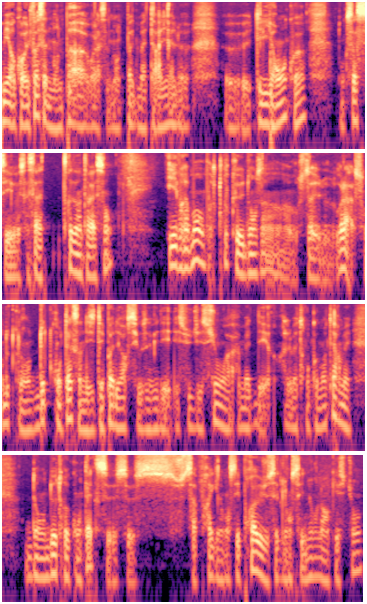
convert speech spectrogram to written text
Mais encore une fois, ça ne demande pas, voilà, ça demande pas de matériel euh, euh, délirant, quoi. Donc ça, c'est ça, c'est très intéressant. Et vraiment, je trouve que dans un, voilà, sans doute que dans d'autres contextes, hein, n'hésitez pas d'ailleurs si vous avez des, suggestions à mettre à le mettre en commentaire, mais dans d'autres contextes, ça fera également ses preuves. Je sais que l'enseignant là en question,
